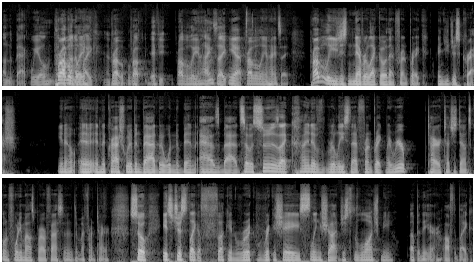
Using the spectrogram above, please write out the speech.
on the back wheel? like Probably. bike. Okay. Probably. Pro- if you probably in hindsight. yeah, probably in hindsight, probably you just never let go of that front brake and you just crash. You know, and, and the crash would have been bad, but it wouldn't have been as bad. So as soon as I kind of release that front brake, my rear tire touches down. It's going 40 miles per hour faster than my front tire. So it's just like a fucking ric- ricochet slingshot just to launch me up in the air off the bike.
